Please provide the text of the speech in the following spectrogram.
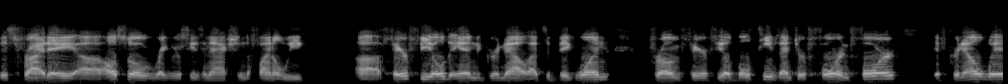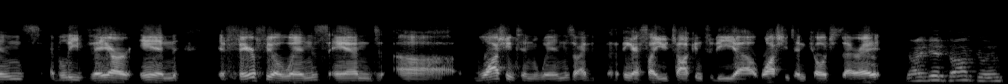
this Friday, uh, also regular season action, the final week. Uh, Fairfield and Grinnell. That's a big one from Fairfield. Both teams enter four and four. If Grinnell wins, I believe they are in. If Fairfield wins and uh, Washington wins, I, I, think I saw you talking to the uh, Washington coach. Is that right? No, I did talk to him.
